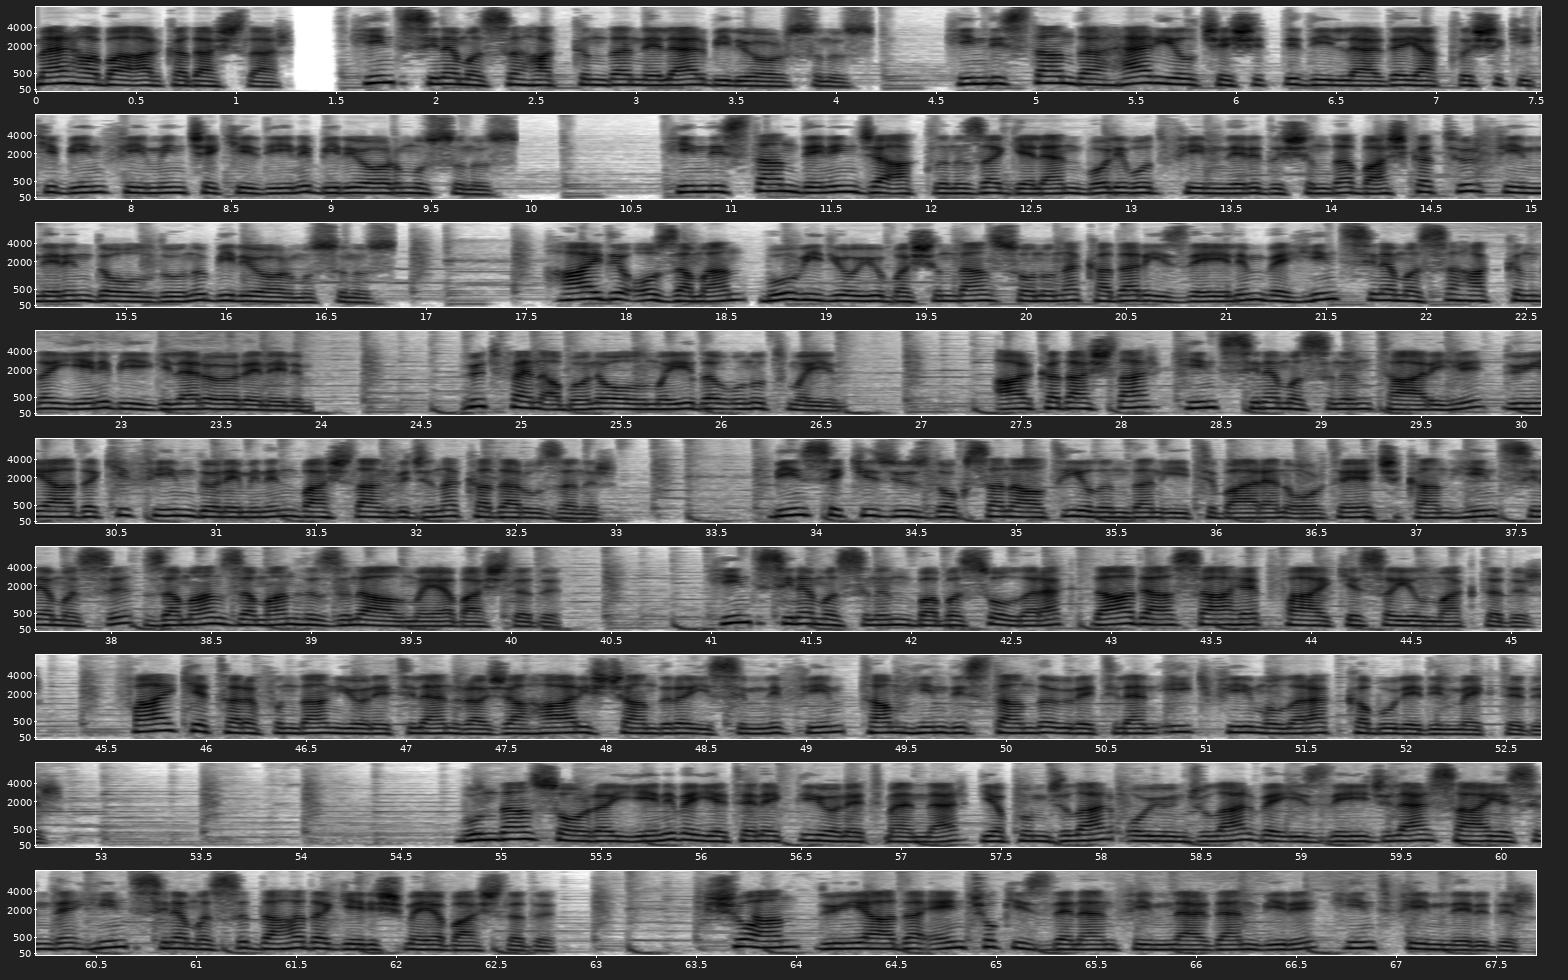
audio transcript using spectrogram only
Merhaba arkadaşlar. Hint sineması hakkında neler biliyorsunuz? Hindistan'da her yıl çeşitli dillerde yaklaşık 2000 filmin çekildiğini biliyor musunuz? Hindistan denince aklınıza gelen Bollywood filmleri dışında başka tür filmlerin de olduğunu biliyor musunuz? Haydi o zaman, bu videoyu başından sonuna kadar izleyelim ve Hint sineması hakkında yeni bilgiler öğrenelim. Lütfen abone olmayı da unutmayın. Arkadaşlar, Hint sinemasının tarihi, dünyadaki film döneminin başlangıcına kadar uzanır. 1896 yılından itibaren ortaya çıkan Hint sineması, zaman zaman hızını almaya başladı. Hint sinemasının babası olarak, Dada Saheb Phalke sayılmaktadır. Phalke tarafından yönetilen Raja Harishchandra isimli film, tam Hindistan'da üretilen ilk film olarak kabul edilmektedir. Bundan sonra yeni ve yetenekli yönetmenler, yapımcılar, oyuncular ve izleyiciler sayesinde Hint sineması daha da gelişmeye başladı. Şu an, dünyada en çok izlenen filmlerden biri, Hint filmleridir.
